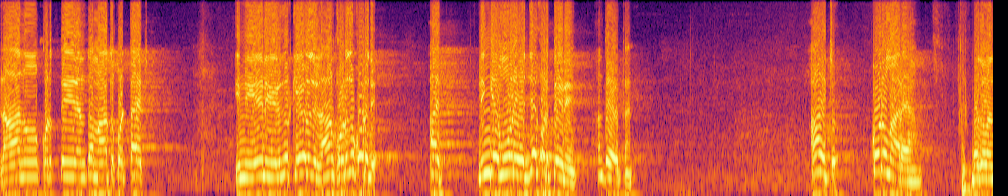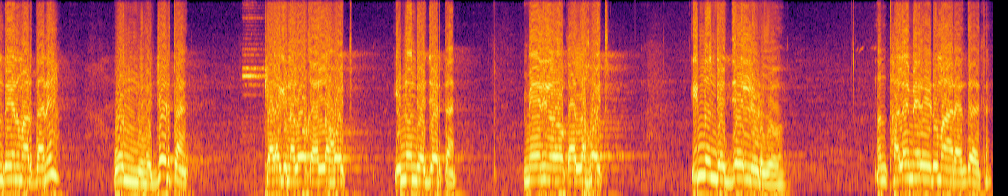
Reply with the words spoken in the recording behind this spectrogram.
ನಾನು ಕೊಡ್ತೇನೆ ಅಂತ ಮಾತು ಕೊಟ್ಟಾಯ್ತು. ಇನ್ನು ಏನು ಹೇಳಿದ್ರು ಕೇಳುದಿಲ್ಲ, ನಾನು ಕೊಡುದು ಕೊಡುದೆ. ಆಯ್ತು. ನಿಂಗೆ ಮೂರು ಹೆಜ್ಜೆ ಕೊಡ್ತೇನೆ ಅಂತ ಹೇಳ್ತಾನೆ. ಆಯಿತು, ಕೊಡು ಮಾರಾಯ. ಭಗವಂತ ಏನು ಮಾಡ್ತಾನೆ? ಒಂದು ಹೆಜ್ಜೆ ಇಡ್ತಾನೆ. ಕೆಳಗಿನ ಲೋಕ ಎಲ್ಲ ಹೋಯ್ತು. ಇನ್ನೊಂದು ಹೆಜ್ಜೆ ಇಡ್ತಾನೆ. ಮೇಲಿನ ಲೋಕ ಎಲ್ಲ ಹೋಯ್ತು. ಇನ್ನೊಂದು ಹೆಜ್ಜೆ ಎಲ್ಲಿ ಇಡುದು? ನನ್ನ ತಲೆ ಮೇಲೆ ಇಡು ಮಾರೆ ಅಂತ ಹೇಳ್ತಾನೆ.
